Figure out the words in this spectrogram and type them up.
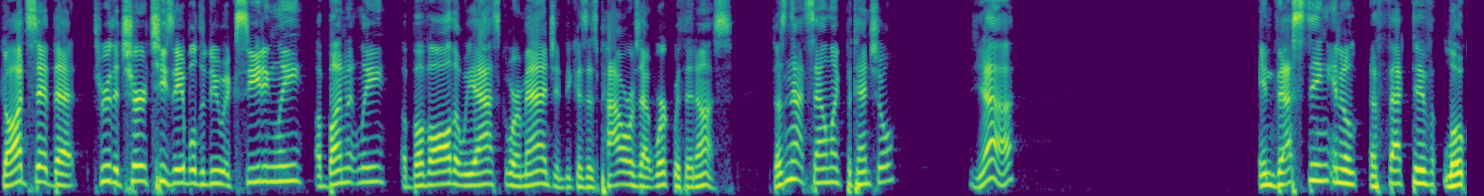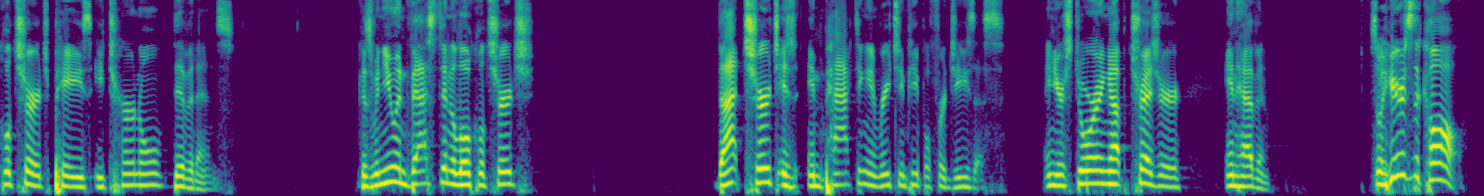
God said that through the church, He's able to do exceedingly, abundantly, above all that we ask or imagine because His power is at work within us. Doesn't that sound like potential? Yeah. Investing in an effective local church pays eternal dividends. Because when you invest in a local church, that church is impacting and reaching people for Jesus. And you're storing up treasure in heaven. So here's the call.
